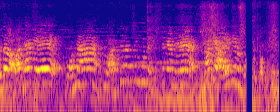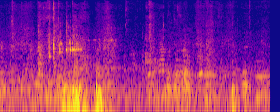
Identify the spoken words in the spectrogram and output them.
그래서 만약에 원한 그 안 뜨는 친구들 있으면은 자기 아이디어로 뭐...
